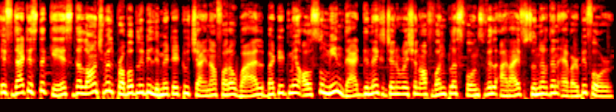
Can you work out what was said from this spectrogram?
If that is the case, the launch will probably be limited to China for a while but it may also mean that the next generation of OnePlus phones will arrive sooner than ever before.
